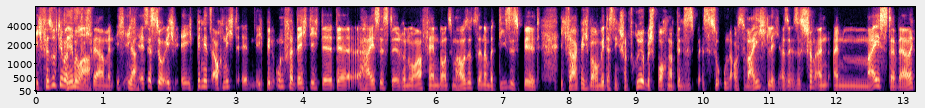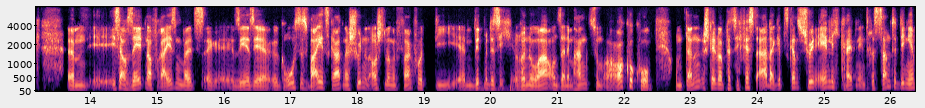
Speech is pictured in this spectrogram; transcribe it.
ich versuche dir mal Renoir. zu schwärmen. Ich, ich, ja. Es ist so, ich, ich bin jetzt auch nicht, äh, ich bin unverdächtig der, der heißeste Renoir-Fan bei uns im Hause zu sein, aber dieses Bild, ich frage mich, warum wir das nicht schon früher besprochen haben, denn es ist, es ist so unausweichlich. Also es ist schon ein, ein Meisterwerk, ähm, ist auch selten auf Reisen, weil es äh, sehr, sehr groß ist. War jetzt gerade in einer schönen Ausstellung in Frankfurt, die ähm, widmete sich Renoir und seinem Hang zum Rokoko. Und dann stellt man plötzlich fest, ah, da gibt's ganz schön Ähnlichkeiten, interessante Dinge.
